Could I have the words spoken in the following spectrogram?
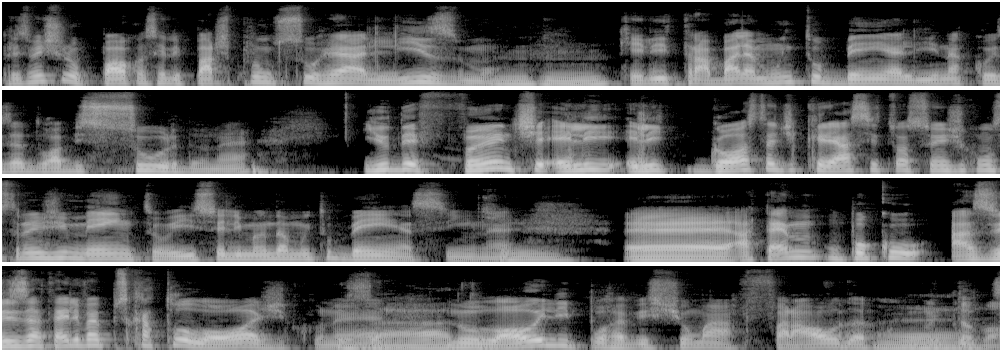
principalmente no palco, assim, ele parte para um surrealismo Uhum. que ele trabalha muito bem ali na coisa do absurdo, né? E o Defante, ele, ele gosta de criar situações de constrangimento, e isso ele manda muito bem, assim, né? Sim, É, até um pouco, às vezes até ele vai pro escatológico, né? Exato. No LoL ele, porra, vestiu uma fralda com É. Muito bom.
